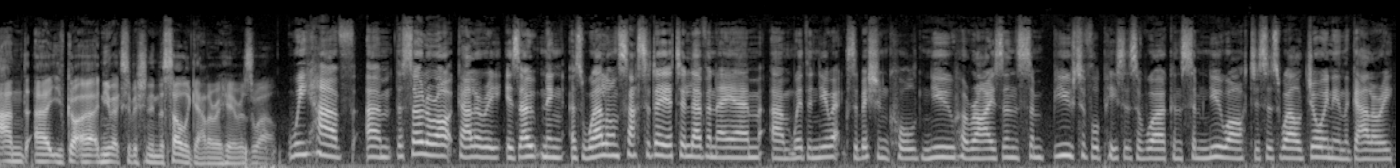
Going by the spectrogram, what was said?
And uh, you've got a new exhibition in the Solar Gallery here as well. We have um, the Solar Art Gallery is opening as well on Saturday at 11am um, with a new exhibition called New Horizons. Some beautiful pieces of work and some new artists as well joining the gallery.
